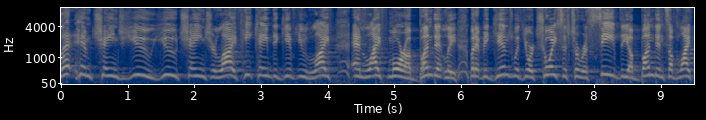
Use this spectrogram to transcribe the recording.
Let him change you. You change your life. He came to give you life and life more abundantly. But it begins with your choices to receive the abundance of life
